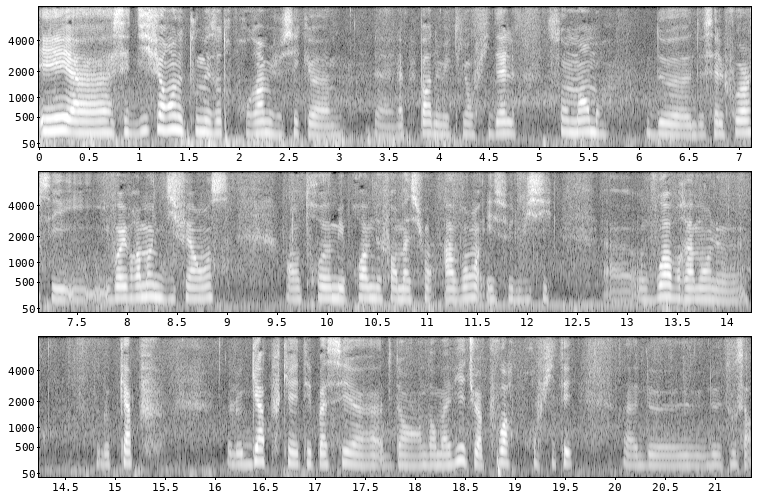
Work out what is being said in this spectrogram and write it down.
Et euh, c'est différent de tous mes autres programmes. Je sais que euh, la plupart de mes clients fidèles sont membres de, Self-Force et ils, voient vraiment une différence entre mes programmes de formation avant et celui-ci. on voit vraiment le, cap, le gap qui a été passé dans, ma vie et tu vas pouvoir profiter de, tout ça.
